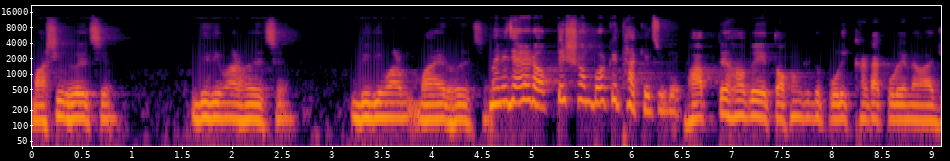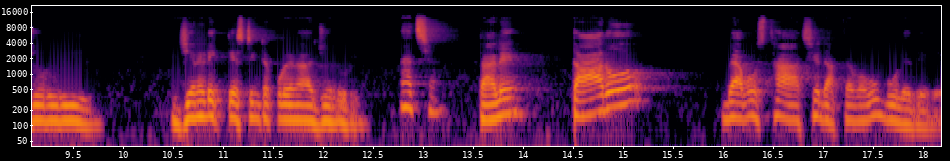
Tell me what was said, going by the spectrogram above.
মাসির হয়েছে দিদিমার হয়েছে। দিদিমার মায়ের হয়েছে। মানে যারা রক্তের সম্পর্কে থাকে জুড়ে। ভাবতে হবে তখন কিন্তু পরীক্ষাটা করে নেওয়া জরুরি। জেনেটিক টেস্টিংটা করে নেওয়া জরুরি। আচ্ছা। তাহলে তারও ব্যবস্থা আছে ডাক্তারবাবু বলে দেবে।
